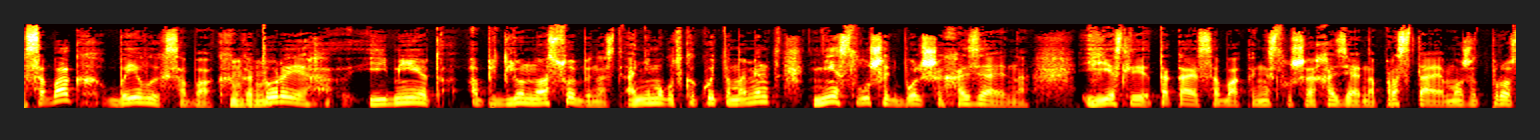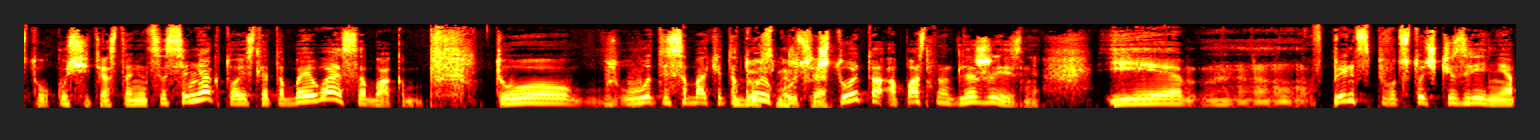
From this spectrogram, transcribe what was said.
собак, боевых собак, угу. которые имеют определенную особенность. Они могут в какой-то момент не слушать больше хозяина. И если такая собака, не слушая хозяина, простая, может просто укусить останется синяк, то если это боевая собака, то у этой собаки такой укус, что это опасно для жизни. И, в принципе, вот с точки зрения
